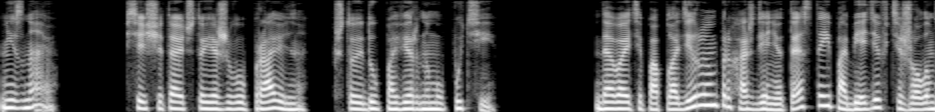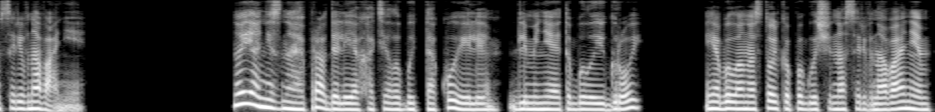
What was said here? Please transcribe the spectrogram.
Не знаю. Все считают, что я живу правильно, что иду по верному пути. Давайте поаплодируем прохождению теста и победе в тяжелом соревновании. Но я не знаю, правда ли я хотела быть такой, или для меня это было игрой. Я была настолько поглощена соревнованием,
